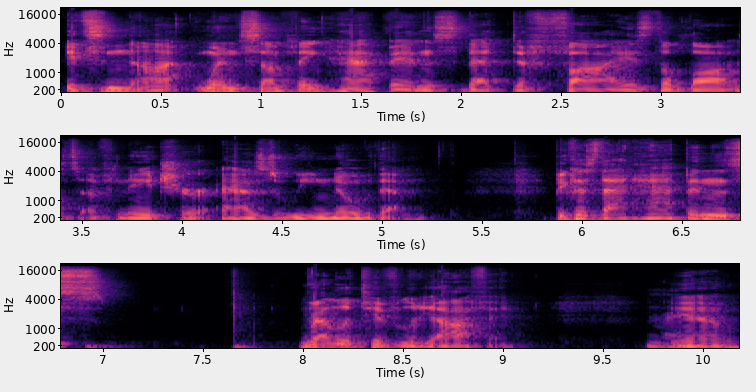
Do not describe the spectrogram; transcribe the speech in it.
It's not when something happens that defies the laws of nature as we know them, because that happens relatively often. Right. You know,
